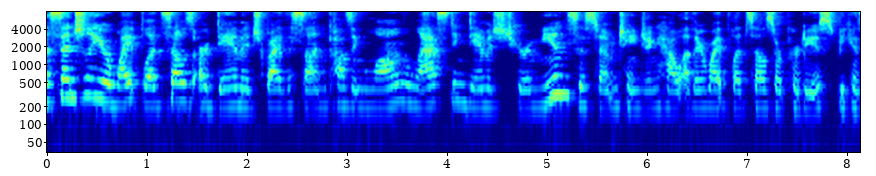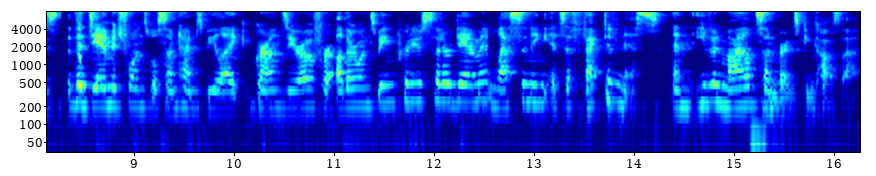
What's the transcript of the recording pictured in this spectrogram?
Essentially, your white blood cells are damaged by the sun, causing long lasting damage to your immune system, changing how other white blood cells are produced because the damaged ones will sometimes be like ground zero for other ones being produced that are damaged, lessening its effectiveness. And even mild sunburns can cause that.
